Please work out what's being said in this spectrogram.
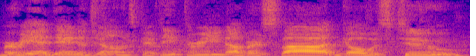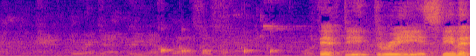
Murray and Daniel Jones. 53 number spot goes to 53. Steven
